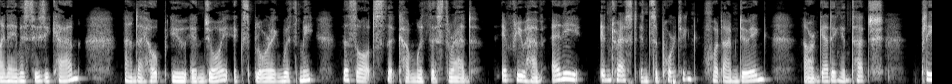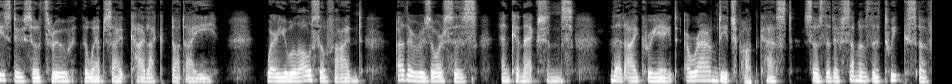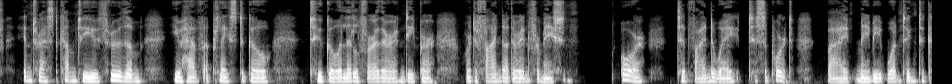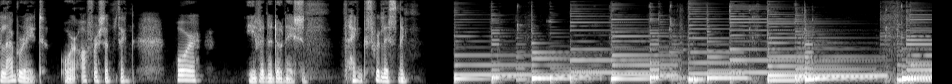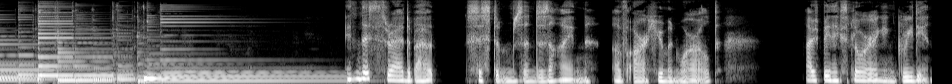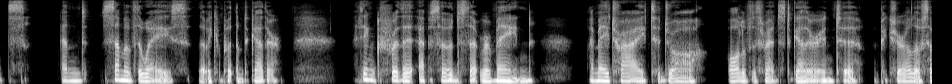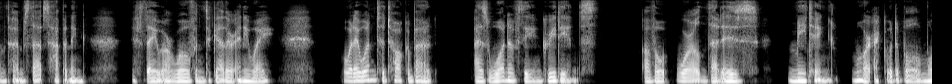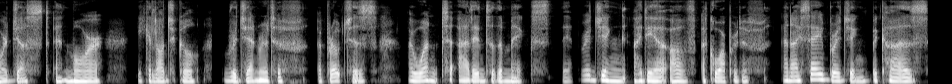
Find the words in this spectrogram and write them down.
My name is Susie Can, and I hope you enjoy exploring with me the thoughts that come with this thread. If you have any interest in supporting what I'm doing or getting in touch, please do so through the website kylak.ie, where you will also find other resources and connections that I create around each podcast so that if some of the tweaks of interest come to you through them, you have a place to go to go a little further and deeper or to find other information or to find a way to support by maybe wanting to collaborate or offer something or even a donation. Thanks for listening. This thread about systems and design of our human world, I've been exploring ingredients and some of the ways that we can put them together. I think for the episodes that remain, I may try to draw all of the threads together into a picture, although sometimes that's happening if they are woven together anyway. What I want to talk about as one of the ingredients of a world that is meeting more equitable, more just, and more ecological, regenerative approaches, I want to add into the mix the bridging idea of a cooperative. And I say bridging because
